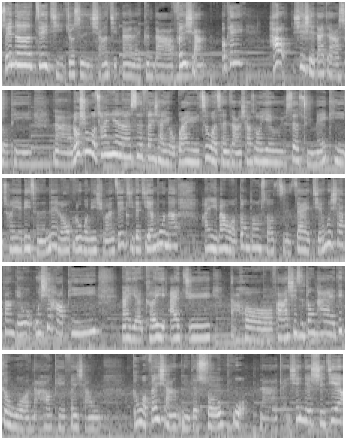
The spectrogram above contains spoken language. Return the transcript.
所以呢，这一集就是想简单来跟大家分享。OK。好，谢谢大家的收听。那罗许我创业呢，是分享有关于自我成长、销售业务、社群媒体创业历程的内容。如果你喜欢这一期的节目呢，欢迎帮我动动手指，在节目下方给我五星好评。那也可以 IG，然后发限时动态 tag 我，然后可以分享跟我分享你的收获。那感谢你的时间，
